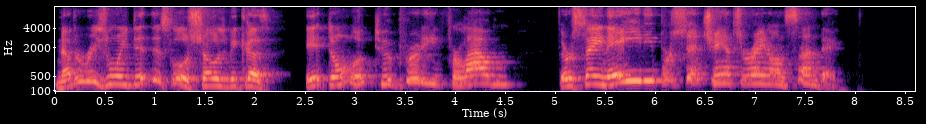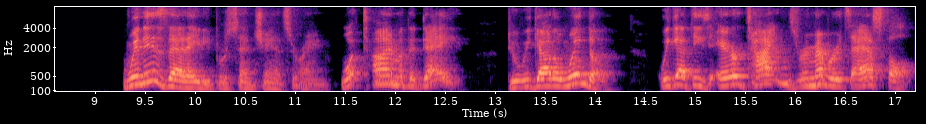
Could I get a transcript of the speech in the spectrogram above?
another reason we did this little show is because it don't look too pretty for Loudon. They're saying 80% chance of rain on Sunday. When is that 80% chance of rain? What time of the day? Do we got a window? We got these air titans. Remember, it's asphalt.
